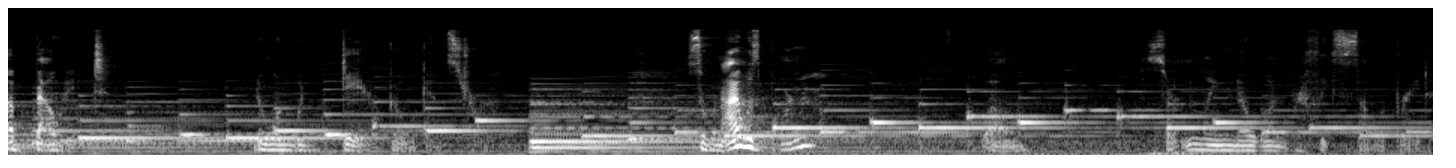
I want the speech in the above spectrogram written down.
about it. No one would dare go against her. So when I was born, certainly no one really celebrated.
